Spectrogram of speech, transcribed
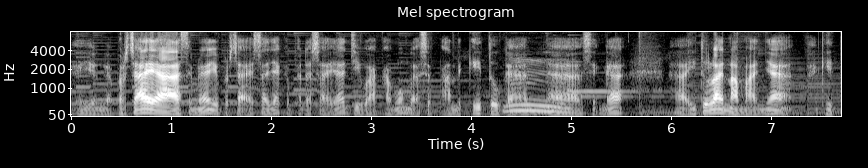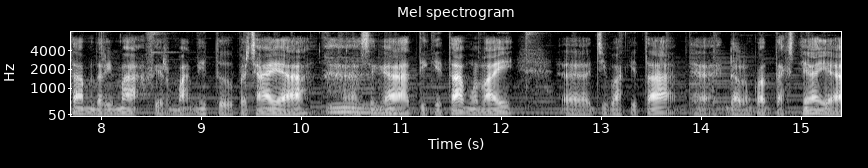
ya nggak percaya? Sebenarnya ya percaya saja kepada saya jiwa kamu nggak sepanik itu kan. Hmm. uh, sehingga itulah namanya kita menerima firman itu percaya hmm. uh, sehingga hati kita mulai eh, jiwa kita eh, dalam konteksnya ya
